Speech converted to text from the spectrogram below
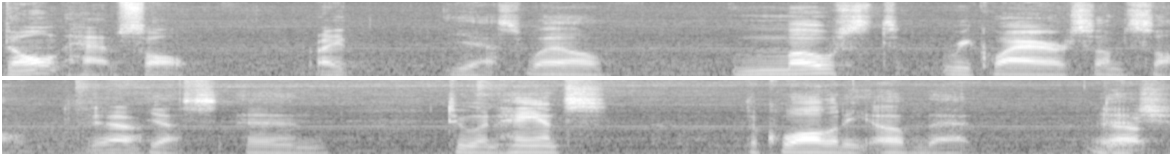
don't have salt, right? Yes. Well, most require some salt. Yeah. Yes. And to enhance the quality of that dish.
